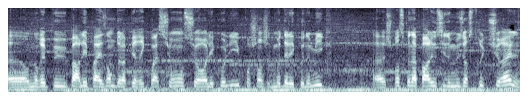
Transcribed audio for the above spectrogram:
on aurait pu parler par exemple de la péréquation sur les colis pour changer de modèle économique. Euh, je pense qu'on a parlé aussi de mesures structurelles.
